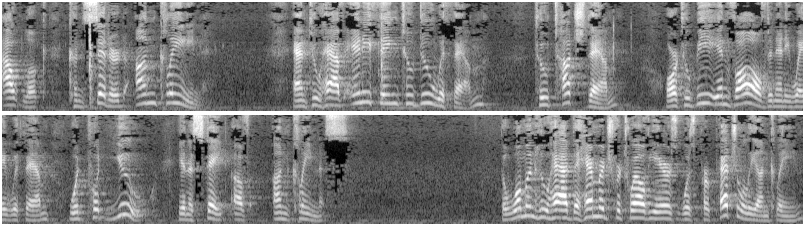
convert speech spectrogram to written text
outlook, considered unclean. And to have anything to do with them, to touch them, or to be involved in any way with them would put you in a state of uncleanness. The woman who had the hemorrhage for 12 years was perpetually unclean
